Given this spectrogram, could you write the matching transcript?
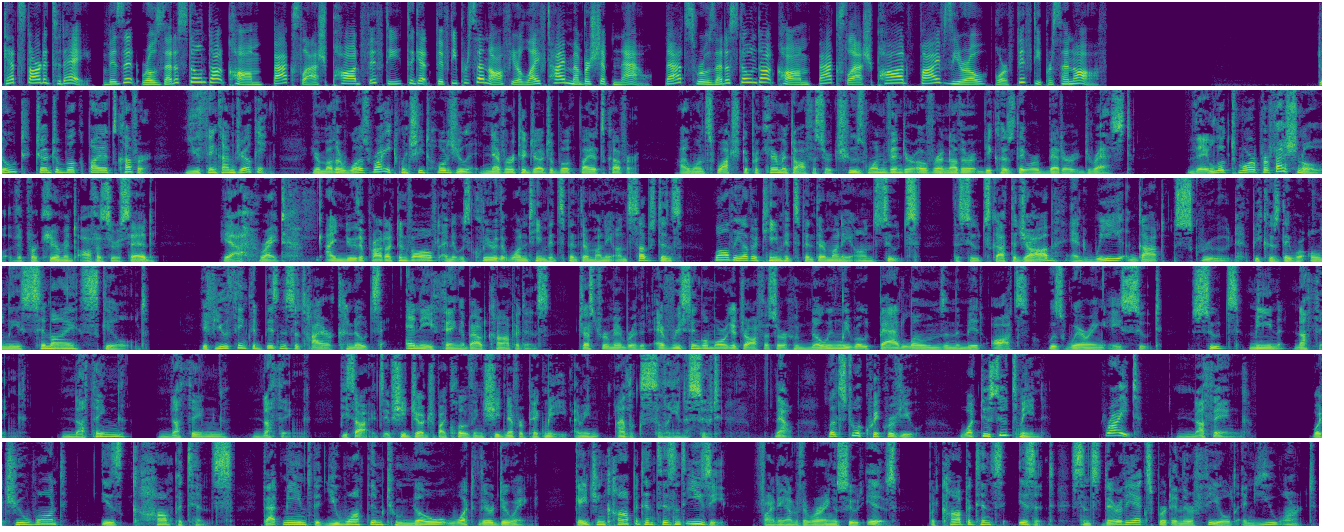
Get started today. Visit rosettastone.com backslash pod50 to get 50% off your lifetime membership now. That's rosettastone.com backslash pod50 for 50% off. Don't judge a book by its cover. You think I'm joking. Your mother was right when she told you never to judge a book by its cover. I once watched a procurement officer choose one vendor over another because they were better dressed. They looked more professional, the procurement officer said. Yeah, right. I knew the product involved, and it was clear that one team had spent their money on substance, while the other team had spent their money on suits. The suits got the job, and we got screwed because they were only semi-skilled. If you think that business attire connotes anything about competence, just remember that every single mortgage officer who knowingly wrote bad loans in the mid-aughts was wearing a suit. Suits mean nothing. Nothing, nothing, nothing. Besides, if she judged by clothing, she'd never pick me. I mean, I look silly in a suit. Now, let's do a quick review. What do suits mean? Right. Nothing. What you want is competence. That means that you want them to know what they're doing. Gauging competence isn't easy. Finding out if they're wearing a suit is. But competence isn't, since they're the expert in their field and you aren't.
